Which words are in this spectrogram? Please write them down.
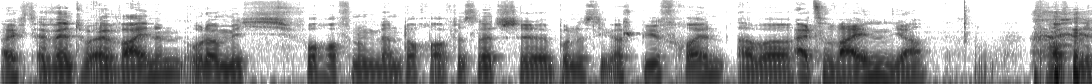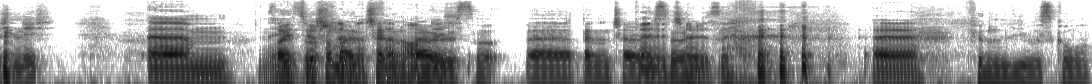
Echt? Eventuell weinen oder mich vor Hoffnung dann doch auf das letzte Bundesligaspiel freuen, aber. Also weinen, ja. Hoffentlich nicht. ähm, nee, Soll ich dir so schon mal Chen Barry so, äh, Ben Jerry's Ben Jerry's, äh, Für einen Liebeskummer.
